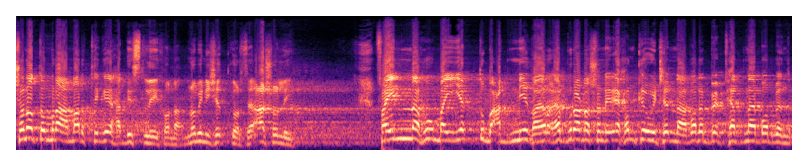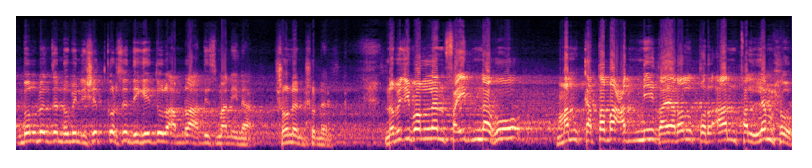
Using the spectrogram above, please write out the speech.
শোনো, তোমরা আমার থেকে হাদিস লিখো না। নবী নিষেধ করছে, আসলেই। ফাইন্নাহু মাইয়াকতুব আদনি হ্যাঁ পুরাটা শোনেন, এখন কেউ উঠেন না, আবার ফেতনায় পড়বেন। বলবেন যে, নবী নিষেধ করছে দিঘেই তুল আমরা হাদিস মানি না। শোনেন শোনেন। নবীজি বললেন, ফাইন্নাহু মান কাতাবা আদনি গায়রাল কোরআন ফাল্লামহু।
